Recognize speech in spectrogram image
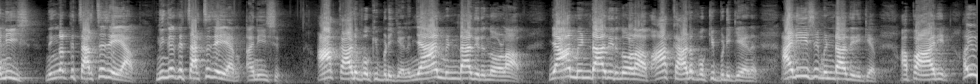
അനീഷ് നിങ്ങൾക്ക് ചർച്ച ചെയ്യാം. നിങ്ങൾക്ക് ചർച്ച ചെയ്യാം അനീഷ്. ആ കാർഡ് പൊക്കി പിടിക്കുകയാണ്. ഞാൻ മിണ്ടാതിരുന്നോളാം. ഞാൻ മിണ്ടാതിരുന്നോളാം. ആ കാർഡ് പൊക്കി പിടിക്കുകയാണ്. അനീഷ് മിണ്ടാതിരിക്കാം. അപ്പൊ ആര്യൻ അയ്യോ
